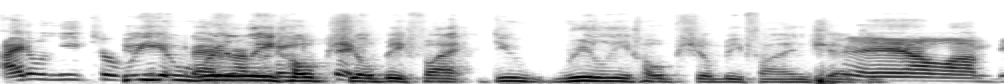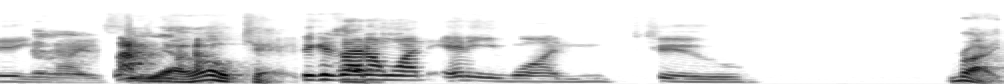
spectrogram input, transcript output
I don't need to Do read you about really hope she'll be fine? Do you really hope she'll be fine, Jackie? Well, I'm being nice Yeah, okay. because I don't want anyone to. Right,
